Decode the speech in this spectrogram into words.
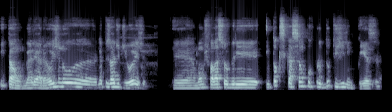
Então, galera, hoje no, no episódio de hoje é, vamos falar sobre intoxicação por produtos de limpeza.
